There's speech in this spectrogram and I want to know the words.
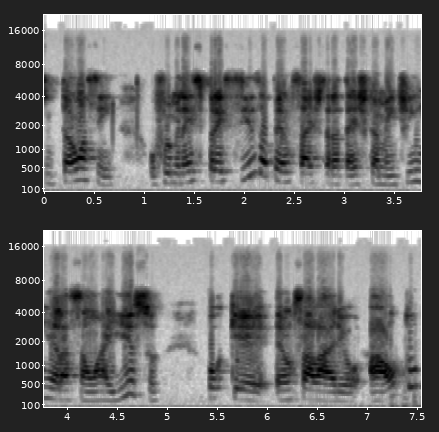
Então, assim, o Fluminense precisa pensar estrategicamente em relação a isso, porque é um salário alto,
